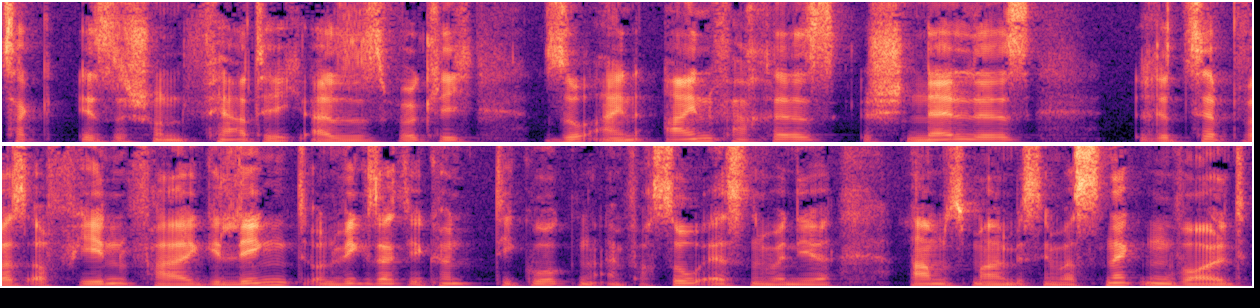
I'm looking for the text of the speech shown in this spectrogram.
zack ist es schon fertig. Also es ist wirklich so ein einfaches, schnelles Rezept, was auf jeden Fall gelingt. Und wie gesagt, ihr könnt die Gurken einfach so essen, wenn ihr abends mal ein bisschen was snacken wollt.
